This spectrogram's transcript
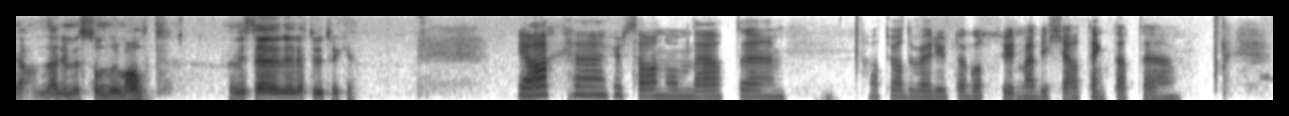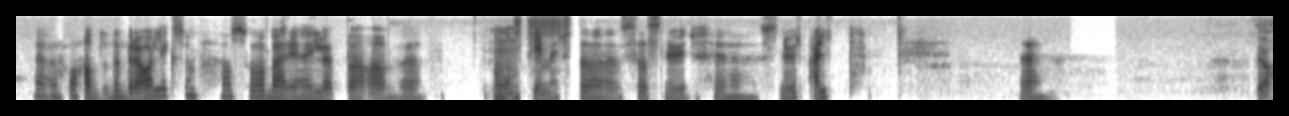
ja, nærmest som normalt. Hvis det er det rette uttrykket. Ja, hun sa noe om det at, at hun hadde vært ute og gått tur med bikkja og tenkte at og hadde det bra, liksom. Og så bare i løpet av eh, noen timer så, så snur, uh, snur, alt. Uh. Ja.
